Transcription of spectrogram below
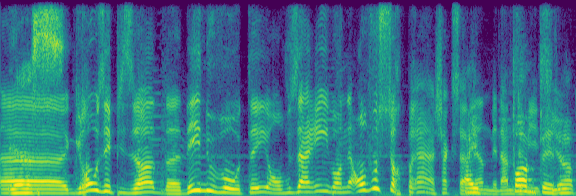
Euh, Gros épisode, euh, des nouveautés. On vous arrive, on, on vous surprend à chaque semaine, Hey, mesdames et it messieurs. up.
